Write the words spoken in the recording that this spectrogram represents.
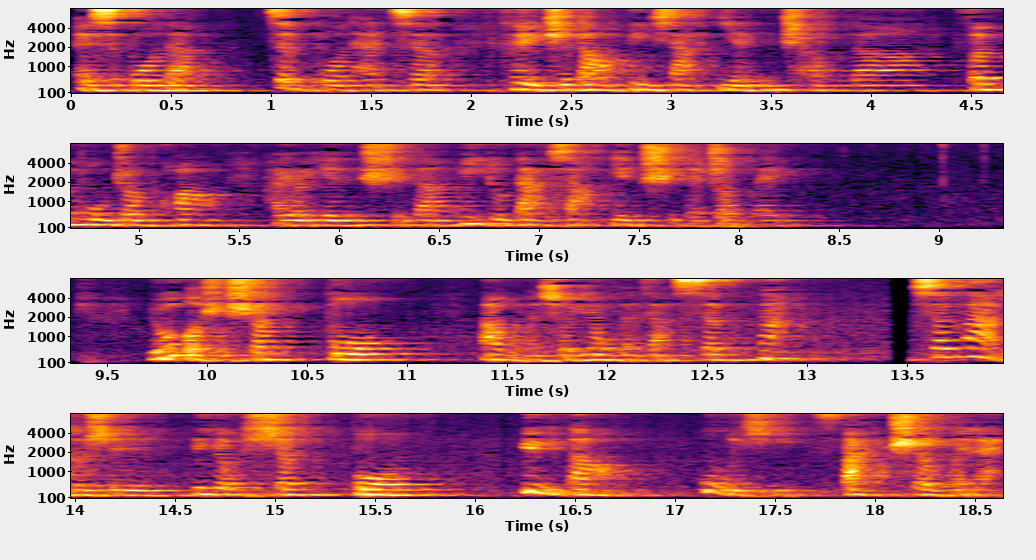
S 波的震波探测，可以知道地下岩层的分布状况，还有岩石的密度大小、岩石的种类。如果是声波，那我们所用的叫声呐。声呐就是利用声波遇到物体反射回来，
